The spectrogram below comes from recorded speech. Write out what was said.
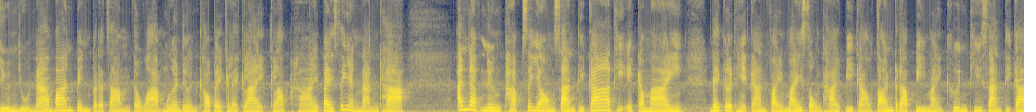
ยืนอยู่หน้าบ้านเป็นประจำแต่ว่าเมื่อเดินเข้าไปใกล้ๆ กลับหายไปซะอย่างนั้นค่ะ อันดับหนึ่งผับสยองซานติก้าที่เอกมัย ได้เกิดเหตุการณ์ไฟไหม้ส่งท้ายปีเก่าต้อนรับปีใหม่ขึ้นที่ซานติก้า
